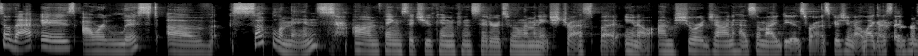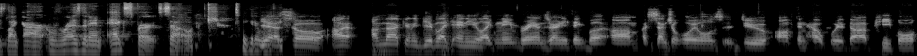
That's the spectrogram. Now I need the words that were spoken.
So that is our list of supplements, um, things that you can consider to eliminate stress. But, you know, I'm sure John has some ideas for us because, you know, like I said, he's like our resident expert. So take it away. Yeah. So I, I'm not going to give like any like name brands or anything, but um, essential oils do often help with uh, people.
